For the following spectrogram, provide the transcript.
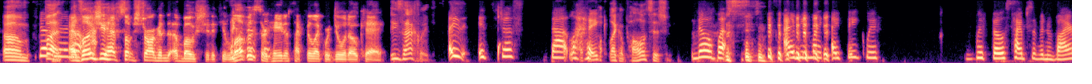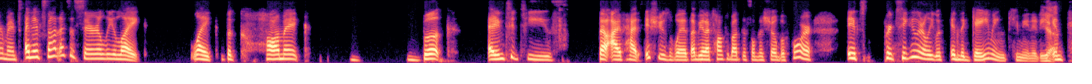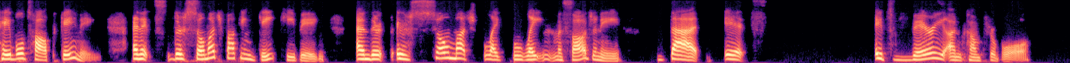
Um, No, but no, no, As long as you have some strong emotion, if you love us or hate us, I feel like we're doing okay. exactly I, it's just that like like a politician. no, but I mean, like, I think with with those types of environments, and it's not necessarily like like the comic book entities that I've had issues with. I mean, I've talked about this on the show before. It's particularly within the gaming community, Yeah. in tabletop gaming. And it's there's so much fucking gatekeeping and there there's so much like blatant misogyny that it's it's very uncomfortable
